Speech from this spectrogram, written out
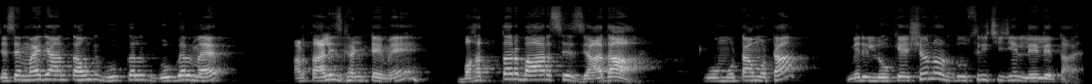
जैसे मैं जानता हूँ कि गूगल गूगल मैप 48 घंटे में बहत्तर बार से ज़्यादा वो मोटा मोटा मेरी लोकेशन और दूसरी चीज़ें ले लेता है।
